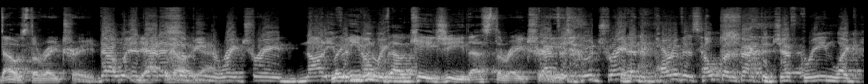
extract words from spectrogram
That was the right trade. That and yeah, that ended up oh, being yeah. the right trade. Not even like, even knowing, without KG, that's the right trade. That's a good trade, and part of it is helped by the fact that Jeff Green, like,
